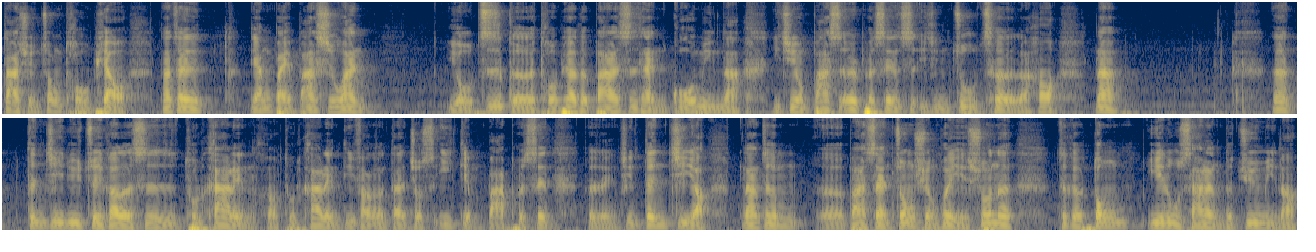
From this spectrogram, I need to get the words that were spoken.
大选中投票。那在两百八十万有资格投票的巴勒斯坦国民呢，已经有八十二 percent 是已经注册，然后那那登记率最高的是土卡林哈，土卡林地方大概九十一点八 percent 的人已经登记啊，那这个。呃，巴勒斯坦中选会也说呢，这个东耶路撒冷的居民哦，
